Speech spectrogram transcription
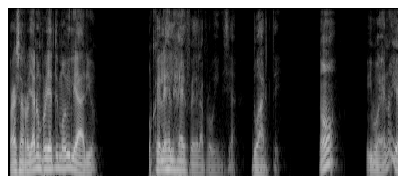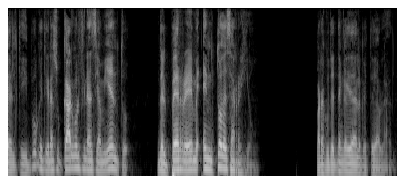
Para desarrollar un proyecto inmobiliario. Porque él es el jefe de la provincia, Duarte. ¿No? Y bueno, y el tipo que tiene a su cargo el financiamiento del PRM en toda esa región. Para que usted tenga idea de lo que estoy hablando.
